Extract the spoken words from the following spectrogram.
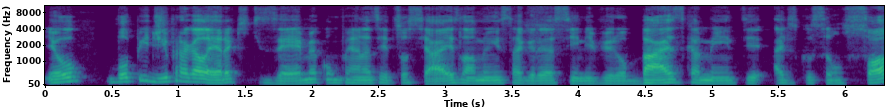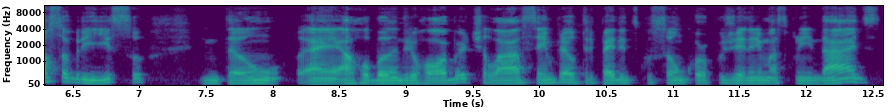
Eu vou pedir para a galera que quiser me acompanhar nas redes sociais. Lá no meu Instagram, assim, ele virou basicamente a discussão só sobre isso. Então, é, Andrew Robert, lá sempre é o tripé de discussão corpo, gênero e masculinidades.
